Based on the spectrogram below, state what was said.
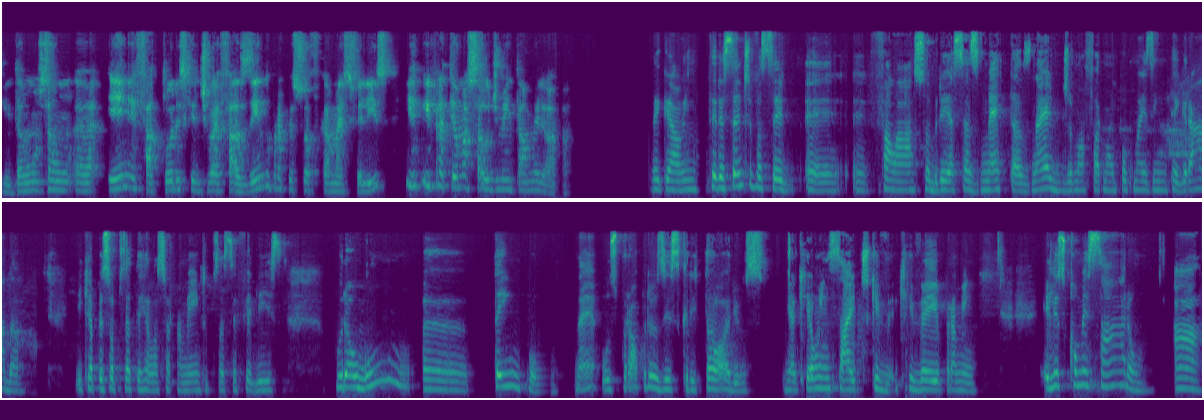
Então são uh, N fatores que a gente vai fazendo para a pessoa ficar mais feliz e, e para ter uma saúde mental melhor. Legal, interessante você é, é, falar sobre essas metas, né, de uma forma um pouco mais integrada e que a pessoa precisa ter relacionamento, precisa ser feliz. Por algum uh, tempo, né, os próprios escritórios, e aqui é um insight que, que veio para mim, eles começaram a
